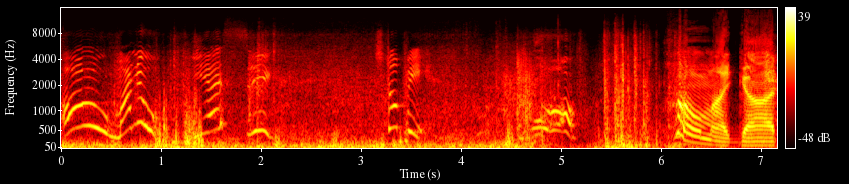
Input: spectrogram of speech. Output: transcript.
Oh, Manu. Yes, sick. Stop it. Whoa. Oh my god.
